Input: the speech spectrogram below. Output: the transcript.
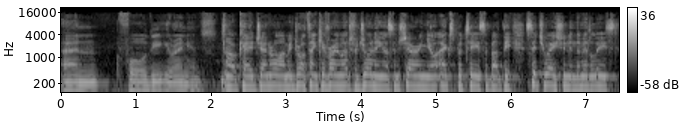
and for the Iranians. Okay, General Amidror, thank you very much for joining us and sharing your expertise about the situation in the Middle East.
